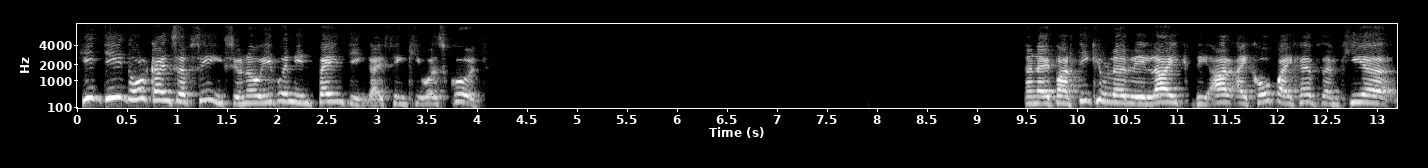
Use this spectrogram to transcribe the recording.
he did all kinds of things, you know, even in painting, I think he was good. And I particularly like the art, I hope I have them here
